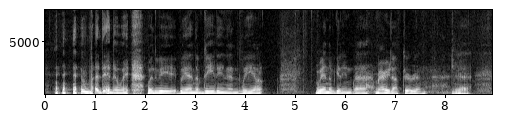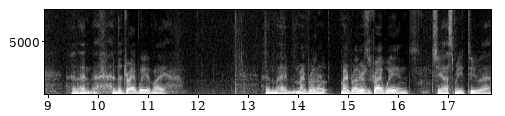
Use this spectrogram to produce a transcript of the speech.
but anyway, but we we end up dating, and we uh, we ended up getting uh, married after, and yeah and then in the driveway of my and my my brother my brother's driveway, and she asked me to. Uh,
